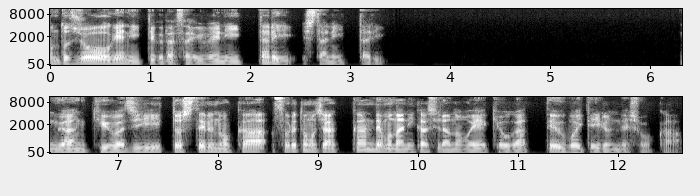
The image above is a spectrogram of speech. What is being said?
今度上下に行ってください。上に行ったり、下に行ったり。眼球はじーっとしてるのか、それとも若干でも何かしらの影響があって動いているんでしょうか。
